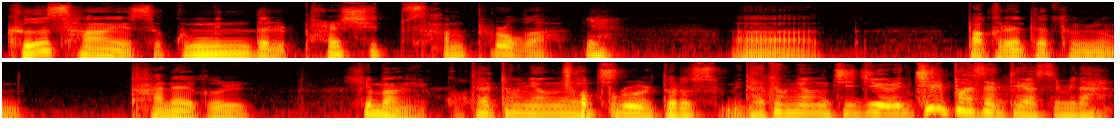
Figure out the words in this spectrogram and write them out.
그 상황에서 국민들 83%가 예. 어, 박근혜 대통령 탄핵을 희망했고 대통령 촛불을 들었습니다. 대통령 지지율은 7%였습니다.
